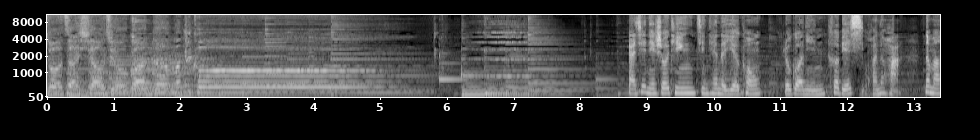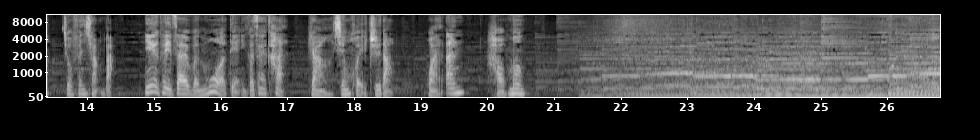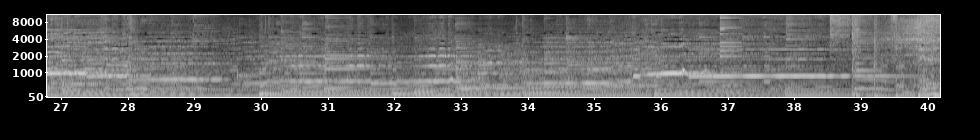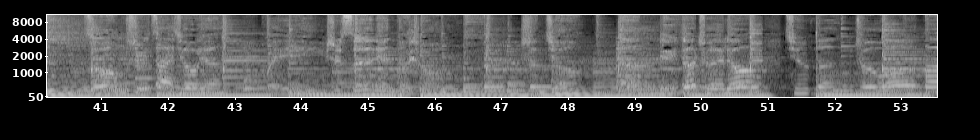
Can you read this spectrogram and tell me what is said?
坐在小酒馆的门口。感谢您收听今天的夜空。如果您特别喜欢的话，那么就分享吧。您也可以在文末点一个再看，让星慧知道。晚安，好梦。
